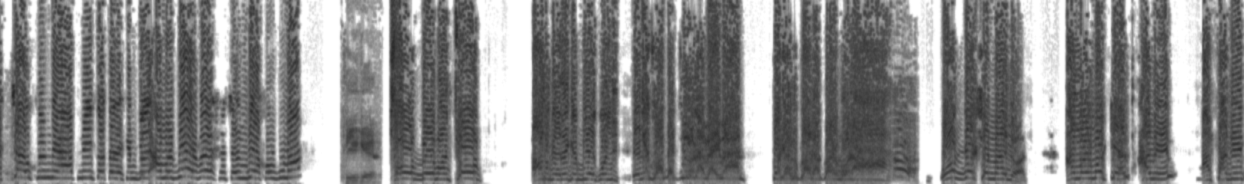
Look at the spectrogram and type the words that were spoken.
আচ্ছা উকিল মিয়া আপনি এই কথা দেখেন যদি না? ঠিক বেমান বিয়ে করলি কথা ছিল না বেমান তোকে আমি কথা না! অবজেকশন আমার মক্কেল হামিম আর সাদিক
